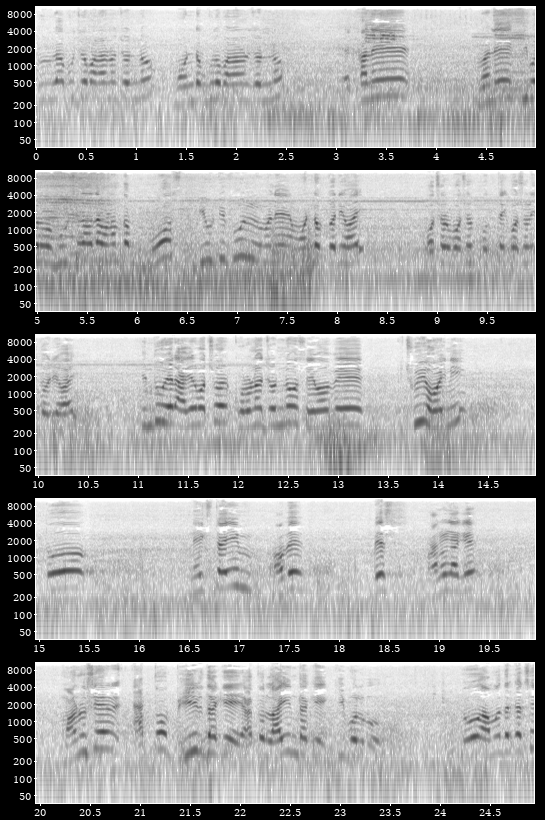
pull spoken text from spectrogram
দুর্গা পুজো বানানোর জন্য, মণ্ডপগুলো বানানোর জন্য। এখানে মানে কি বলব, মুর্শিদাবাদে one of the most beautiful মানে মণ্ডপ তৈরি হয়। বছর বছর, প্রত্যেক বছরই তৈরি হয়। কিন্তু এর আগের বছর করোনার জন্য সেভাবে কিছুই হয়নি। তো নেক্সট টাইম হবে, বেশ ভালো লাগে। মানুষের এত ভিড় থাকে, এত লাইন থাকে, কি বলব? তো আমাদের কাছে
